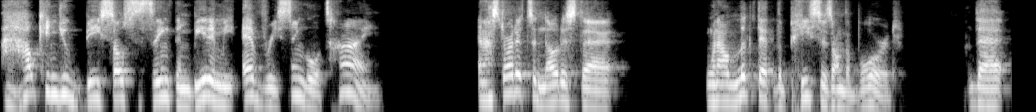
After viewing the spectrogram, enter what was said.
How can you be so succinct and beating me every single time? And I started to notice that when I looked at the pieces on the board, that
